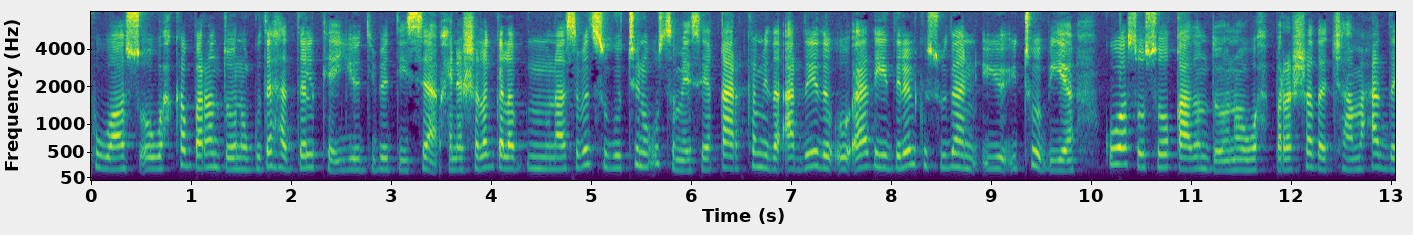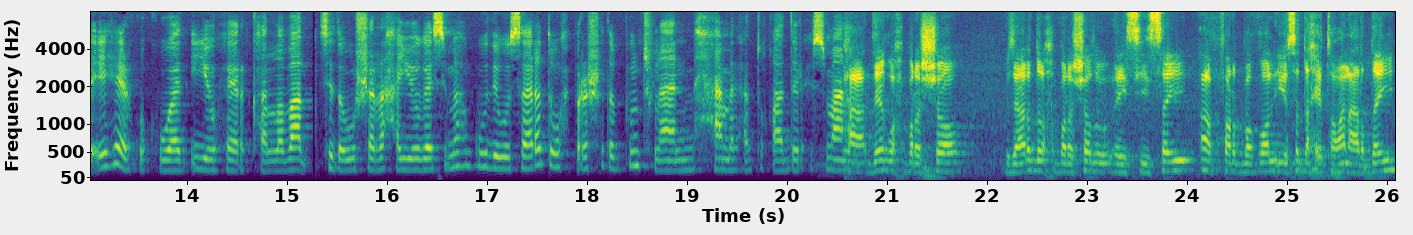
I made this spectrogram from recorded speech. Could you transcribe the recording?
kuwaas oo wax ka baran doono gudaha dalka iyo dibadiisa waxayna shalogala munaasabad saguutino u sameysay qaar kamida ardayda oo aadaya dalalka suudaan iyo etoobiya kuwaasoo soo qaadan doono waxbarashada jaamacadda ee heerka koowaad iyo heerka labaad. Sida uu sharaxayo agaasimaha guud ee wasaaradda waxbarashada puntland maxamed cabdiqaadir waxbarasho wasaaradda waxbarashadu ay siisay afar boqol iyo saddex-iyo toban arday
